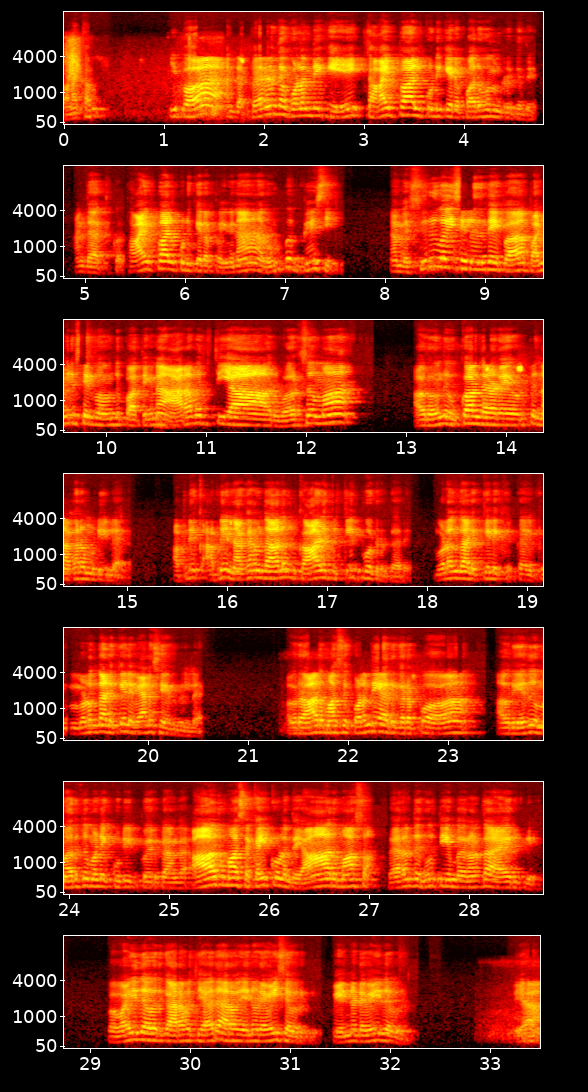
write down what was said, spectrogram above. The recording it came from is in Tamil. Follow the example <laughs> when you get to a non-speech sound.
வணக்கம். இப்போ அந்த பிறந்த குழந்தைக்கு தாய்ப்பால் குடிக்கிற பருவம் இருக்குது. அந்த தாய்ப்பால் குடிக்கிற பையனா ரொம்ப பேசிக். நம்ம சிறு வயசுலேருந்தே இப்போ பன்னீர்செல்வம் வந்து பார்த்தீங்கன்னா, 66 வருஷமா அவர் வந்து உட்கார்ந்த எடைய வந்து நகர முடியல. அப்படியே அப்படியே நகர்ந்தாலும் காலுக்கு கிளிப் போட்டிருக்காரு. முழங்காலு கீழே முழங்காலு கீழே வேலை வேலை இல்லை அவர் ஆறு மாத குழந்தையா இருக்கிறப்போ, அவர் எது மருத்துவமனை கூட்டிகிட்டு போயிருக்காங்க. 6 மாச கைக்குழந்தை 6 மாசம். பிறந்து 180 நாள் தான் ஆயிருக்கு. இப்போ வயது அவருக்கு அறுபத்தி ஆறு அறுபது என்னுடைய வயசு அவருக்கு. இப்போ என்னுடைய வயது அவருக்கு. இல்லையா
